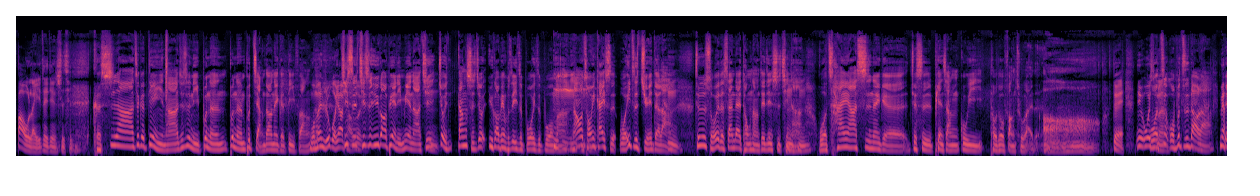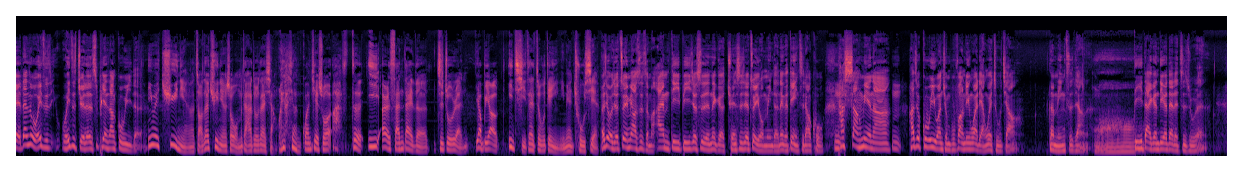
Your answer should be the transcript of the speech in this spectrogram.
爆雷这件事情，可是啊，这个电影啊，就是你不能不能不讲到那个地方。我们如果要，其实其实预告片里面啊，其实就、嗯、当时就预告片不是一直播一直播嘛，嗯、然后从一开始我一直觉得啦，嗯、就是所谓的三代同堂这件事情啊，嗯、我猜啊是那个就是片商故意偷偷放出来的。哦。对，因为为什么？我知我不知道啦，没有。对，但是我一直我一直觉得是片商故意的，因为去年啊，早在去年的时候，我们大家都在想，哎呀，很关切说啊，这一二三代的蜘蛛人要不要一起在这部电影里面出现？而且我觉得最妙是什么？IMDB 就是那个全世界最有名的那个电影资料库，嗯、它上面啊，嗯，他就故意完全不放另外两位主角的名字，这样。的哦，第一代跟第二代的蜘蛛人。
